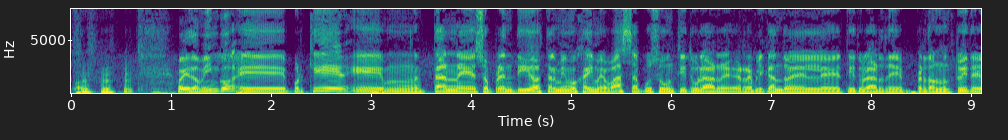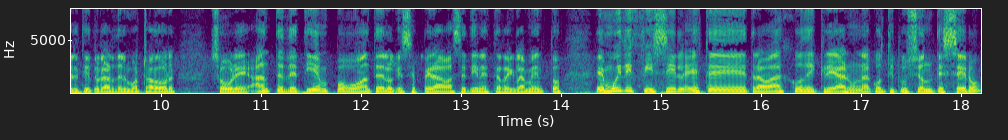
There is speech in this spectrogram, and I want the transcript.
Oye, Domingo, eh, ¿por qué eh, tan eh, sorprendido? Hasta el mismo Jaime Baza puso un titular, replicando el titular de, perdón, un Twitter, el titular del mostrador sobre antes de tiempo o antes de lo que se esperaba se tiene este reglamento. ¿Es muy difícil este trabajo de crear una constitución de cero?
